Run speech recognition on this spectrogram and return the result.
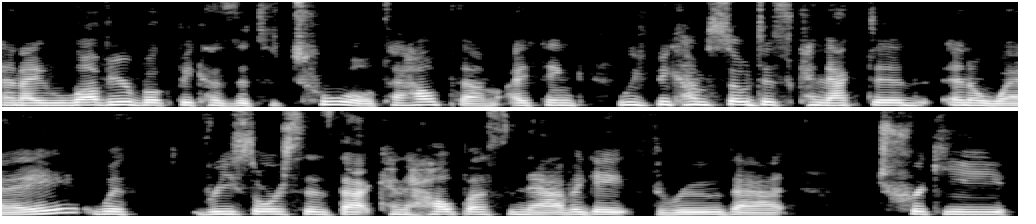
And I love your book because it's a tool to help them. I think we've become so disconnected in a way with resources that can help us navigate through that tricky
